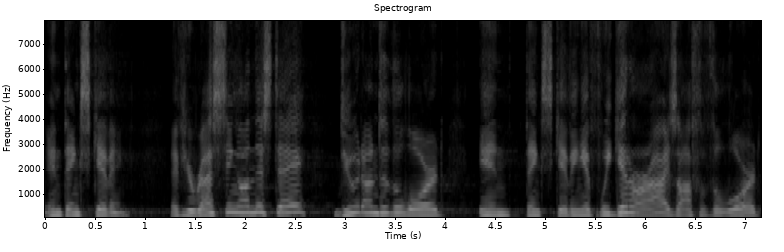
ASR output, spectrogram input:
in thanksgiving. If you're resting on this day, do it unto the Lord in thanksgiving. If we get our eyes off of the Lord,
